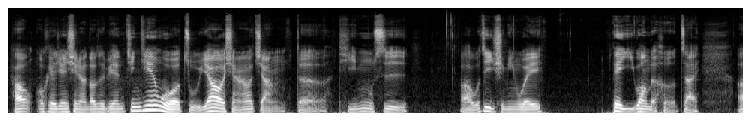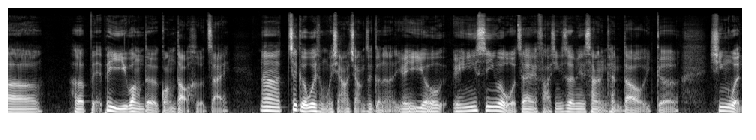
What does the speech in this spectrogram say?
好，OK，今天先聊到这边。今天我主要想要讲的题目是啊、我自己取名为“被遗忘的核灾”，呃，和被被遗忘的广岛核灾。那这个为什么我想要讲这个呢？原因有原因是因为我在法新社面上看到一个新闻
